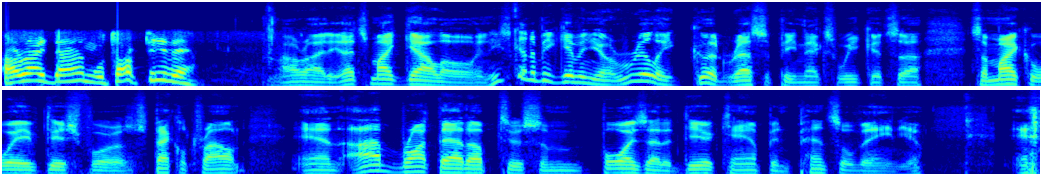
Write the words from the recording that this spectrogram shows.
All right, Don. We'll talk to you then. All righty, that's Mike Gallo, and he's going to be giving you a really good recipe next week. It's a it's a microwave dish for speckled trout, and I brought that up to some boys at a deer camp in Pennsylvania, and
